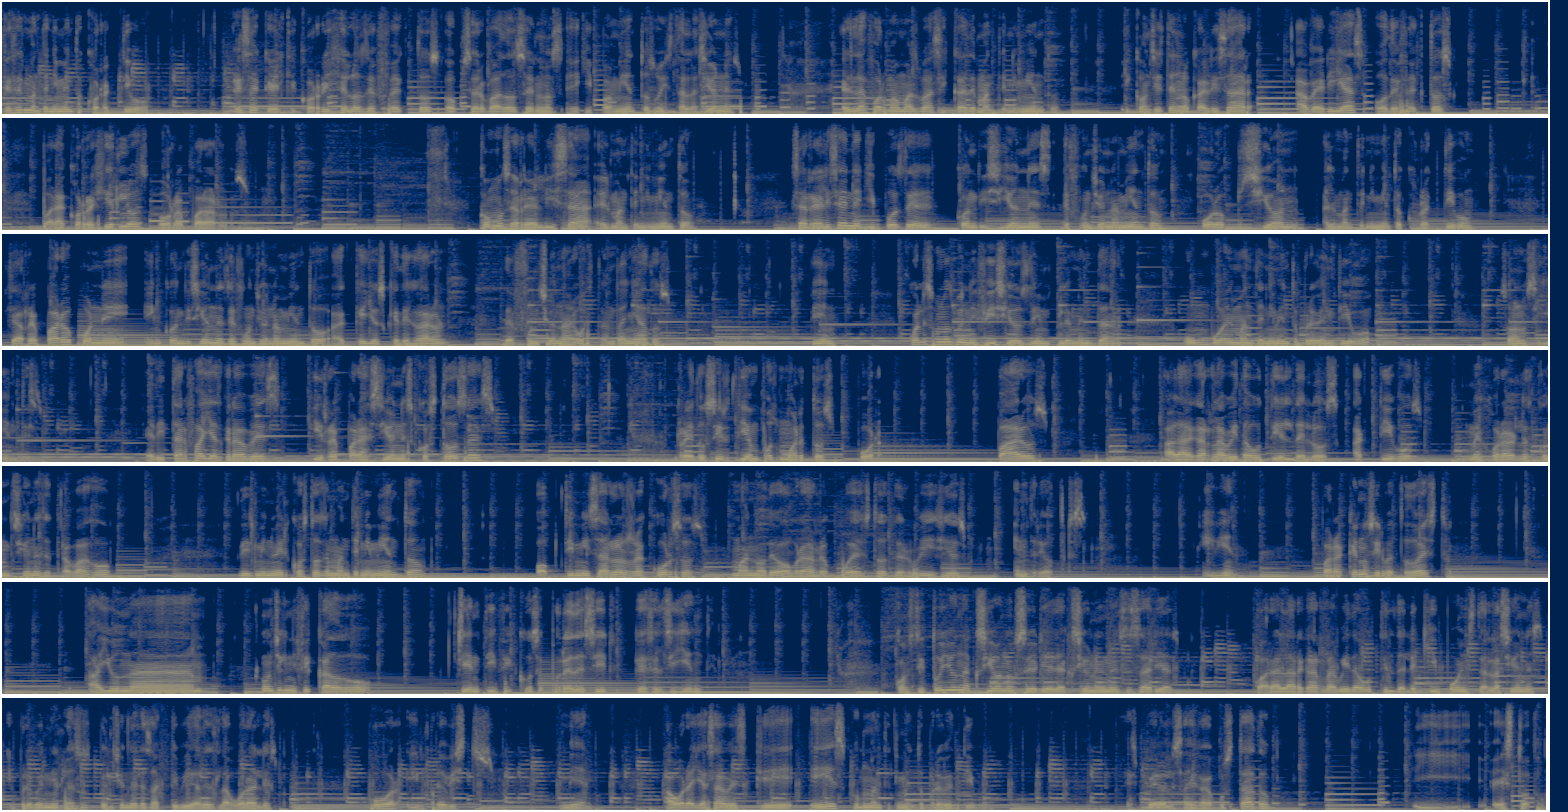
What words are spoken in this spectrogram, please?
¿Qué es el mantenimiento correctivo? Es aquel que corrige los defectos observados en los equipamientos o instalaciones. Es la forma más básica de mantenimiento y consiste en localizar averías o defectos para corregirlos o repararlos. ¿Cómo se realiza el mantenimiento? Se realiza en equipos de condiciones de funcionamiento por opción al mantenimiento correctivo. Se repara o pone en condiciones de funcionamiento aquellos que dejaron de funcionar o están dañados. Bien, ¿cuáles son los beneficios de implementar un buen mantenimiento preventivo son los siguientes. Evitar fallas graves y reparaciones costosas. Reducir tiempos muertos por paros. Alargar la vida útil de los activos. Mejorar las condiciones de trabajo. Disminuir costos de mantenimiento. Optimizar los recursos, mano de obra, repuestos, servicios, entre otras. Y bien, ¿para qué nos sirve todo esto? Hay una un significado científico, se podría decir, que es el siguiente. Constituye una acción o serie de acciones necesarias para alargar la vida útil del equipo o instalaciones y prevenir la suspensión de las actividades laborales por imprevistos. Bien, Ahora ya sabes que es un mantenimiento preventivo. Espero les haya gustado y es todo.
